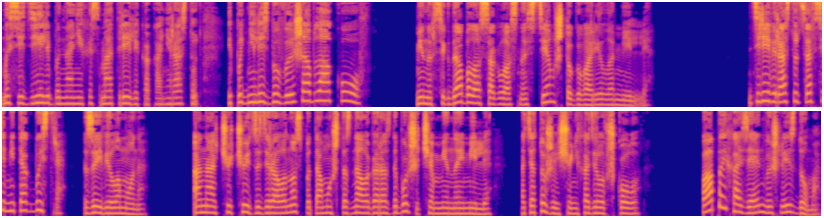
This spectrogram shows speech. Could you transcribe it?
мы сидели бы на них и смотрели, как они растут, и поднялись бы выше облаков», Мина всегда была согласна с тем, что говорила Милли. «Деревья растут совсем не так быстро», — заявила Мона. Она чуть-чуть задирала нос, потому что знала гораздо больше, чем Мина и Милли, хотя тоже еще не ходила в школу. Папа и хозяин вышли из дома.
